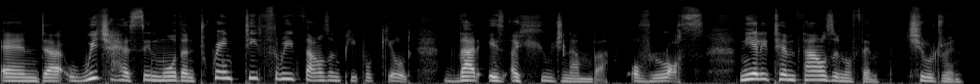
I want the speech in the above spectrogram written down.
and uh, which has seen more than 23,000 people killed. That is a huge number of loss. Nearly 10,000 of them children.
